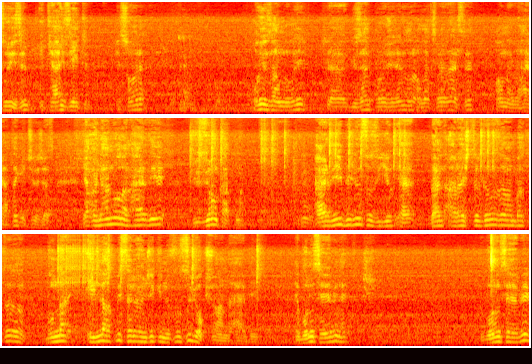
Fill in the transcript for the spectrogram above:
turizm, iki ay zeytin. E sonra? O yüzden dolayı e, güzel projelerimiz var. Allah kısmet ederse onları da hayata geçireceğiz. Ya önemli olan Erdek'e vizyon katmak. Erdek'i biliyorsunuz yıl, e, ben araştırdığımız zaman baktığım zaman bundan 50-60 sene önceki nüfusu yok şu anda Erdek'in. E bunun sebebi ne? Bunun sebebi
